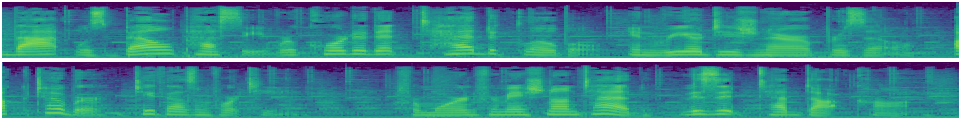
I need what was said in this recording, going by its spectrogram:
That was Bel Pesce, recorded at TED Global in Rio de Janeiro, Brazil, October 2014. For more information on TED, visit TED.com.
